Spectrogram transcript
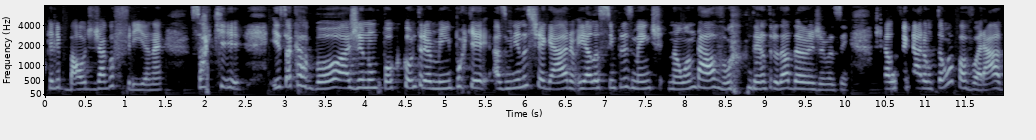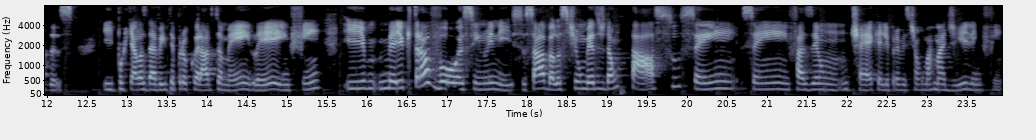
aquele balde de água fria, né? Só que isso acabou agindo um pouco contra mim, porque as meninas chegaram e elas simplesmente não andavam dentro da dungeon, assim. Elas ficaram tão apavoradas e porque elas devem ter procurado também, ler, enfim, e meio que travou, assim, no início, sabe? Elas tinham medo de dar um passo sem, sem fazer um, um check ali pra ver se tinha alguma armadilha, enfim.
